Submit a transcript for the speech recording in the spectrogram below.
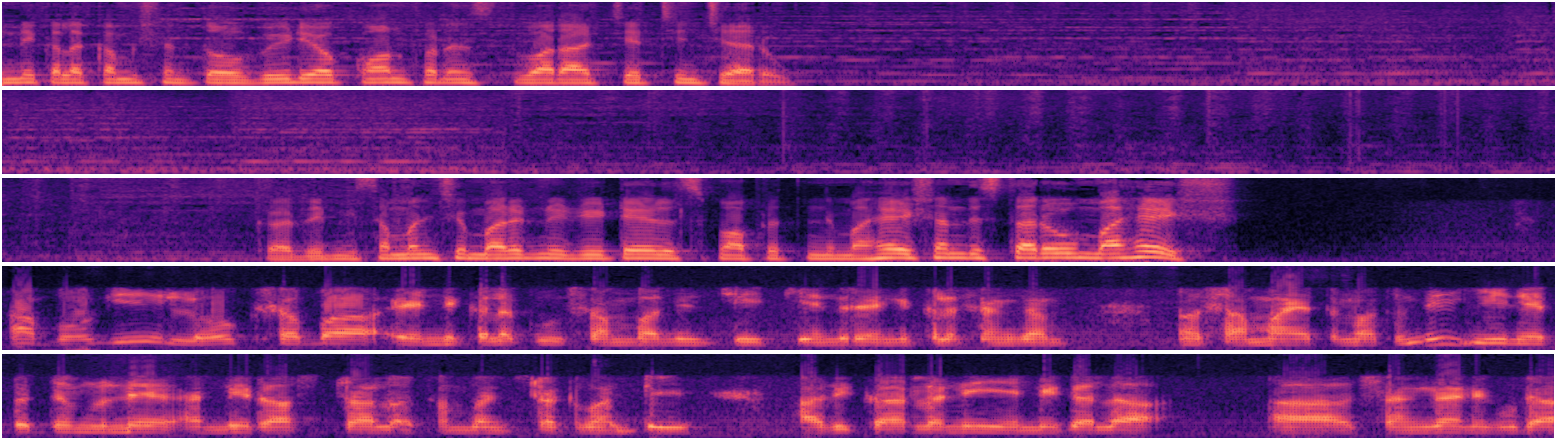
ఎన్నికల కమిషన్తో వీడియో కాన్ఫరెన్స్ ద్వారా చర్చించారు. దీనికి సంబంధించి మరిన్ని డీటెయిల్స్ మా ప్రతినిధి మహేష్ అందిస్తారు. మహేష్ ఆ భోగి లోక్సభ ఎన్నికలకు సంబంధించి కేంద్ర ఎన్నికల సంఘం సమాయత్తమవుతుంది. ఈ నేపథ్యంలోనే అన్ని రాష్ట్రాలకు సంబంధించినటువంటి అధికారులని ఎన్నికల ఆ, సంఘాన్ని కూడా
